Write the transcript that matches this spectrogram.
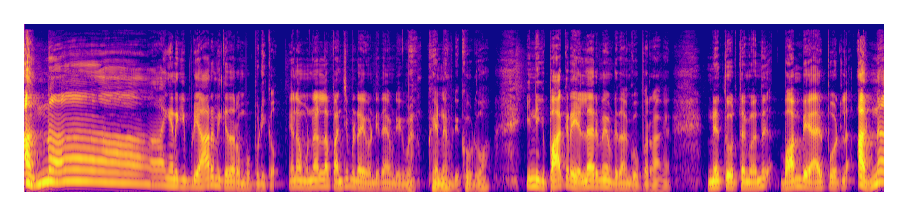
அண்ணா! எனக்கு இப்படி ஆரம்பிக்க தான் ரொம்ப பிடிக்கும். ஏன்னா முன்னாடிலாம் பஞ்சு மிட்டாய் வண்டி தான் இப்படி என்ன இப்படி கூப்பிடுவான். இன்றைக்கி பார்க்குற எல்லாருமே இப்படி தான் கூப்பிட்றாங்க. நேற்று ஒருத்தவங்க வந்து பாம்பே ஏர்போர்ட்டில் அண்ணா!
